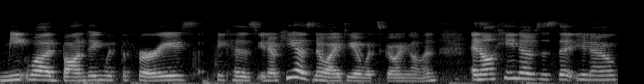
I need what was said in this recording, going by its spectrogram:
Meatwad bonding with the furries because, you know, he has no idea what's going on. And all he knows is that, you know,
